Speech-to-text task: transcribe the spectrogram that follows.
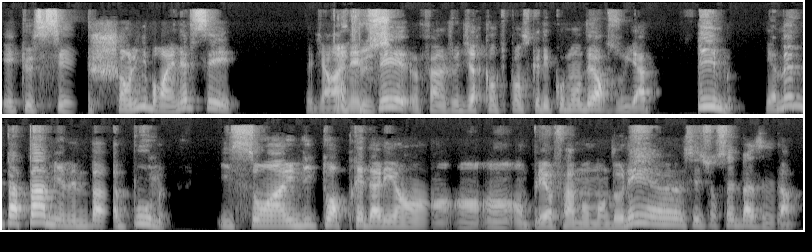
et que c'est champ libre en NFC. C'est-à-dire en NFC, enfin, je veux dire, quand tu penses que les Commanders où il y a PIM, il n'y a même pas PAM, il n'y a même pas POUM, ils sont à une victoire près d'aller en, en, en, playoff à un moment donné, euh, c'est sur cette base-là.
